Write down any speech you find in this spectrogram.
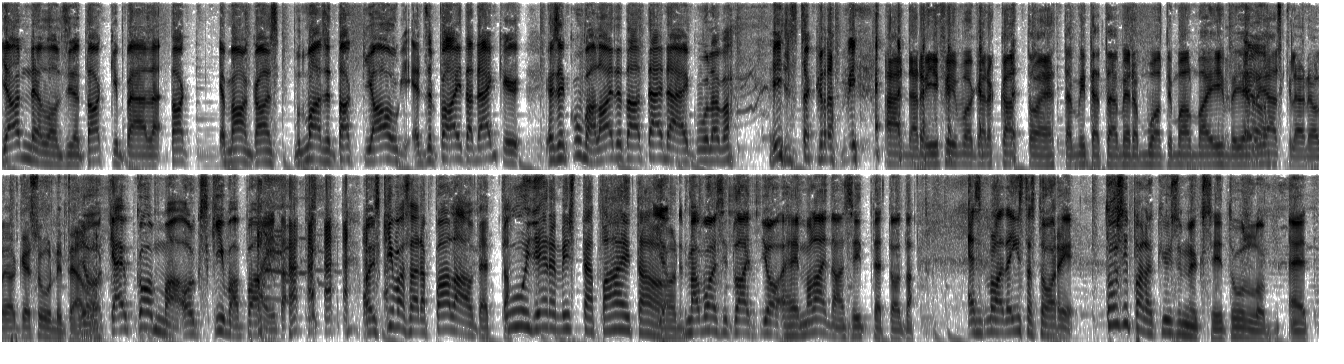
Jannella on siinä takki päällä, tak, ja mä oon kans, mutta mä oon sen takki auki, että se paita näkyy. Ja se kuva laitetaan tänään kuulemma Instagramiin. Anna Riifiin voi käydä katsoa, että mitä tämä meidän muotimaailman ihme Jere. Jääskeläinen oli oikein suunnitellut. Joo, käy kommaa, onks kiva paita? Ois kiva saada palautetta. Uu Jere, mistä paita on? mä voin sit lait, joo, hei mä laitan sitten tota, ja sit mä laitan Instastori. Tosi paljon kysymyksiä tullut, että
